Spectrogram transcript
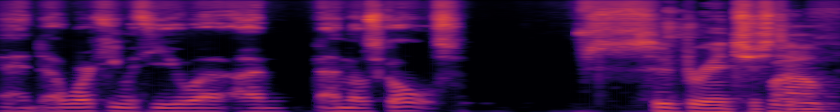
and uh, working with you uh, on on those goals. Super interesting. Wow.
